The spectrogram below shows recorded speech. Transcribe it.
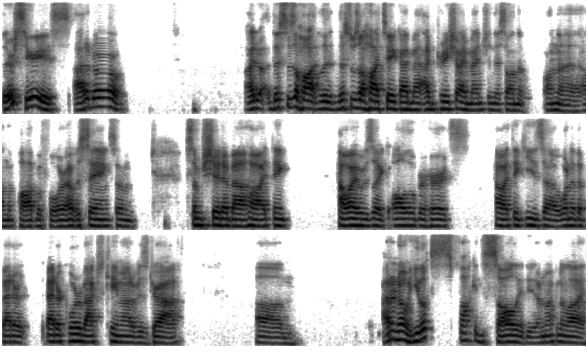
they're serious. I don't know. I don't- this is a hot. This was a hot take. I I'm pretty sure I mentioned this on the on the on the pod before. I was saying some some shit about how I think how I was like all over Hurts. How I think he's uh, one of the better better quarterbacks came out of his draft. Um, I don't know. He looks fucking solid, dude. I'm not gonna lie.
